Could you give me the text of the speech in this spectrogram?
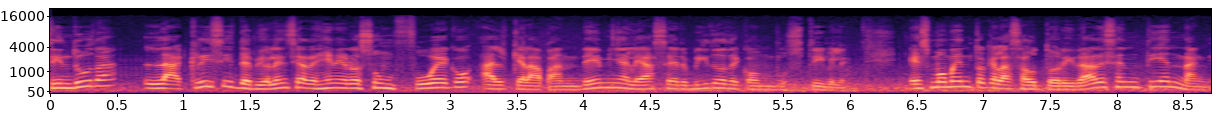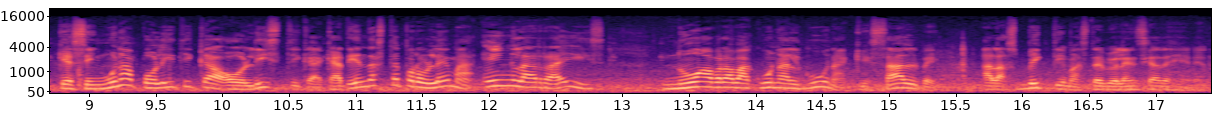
Sin duda, la crisis de violencia de género es un fuego al que la pandemia le ha servido de combustible. Es momento que las autoridades entiendan que sin una política holística que atienda este problema en la raíz, no habrá vacuna alguna que salve a las víctimas de violencia de género.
